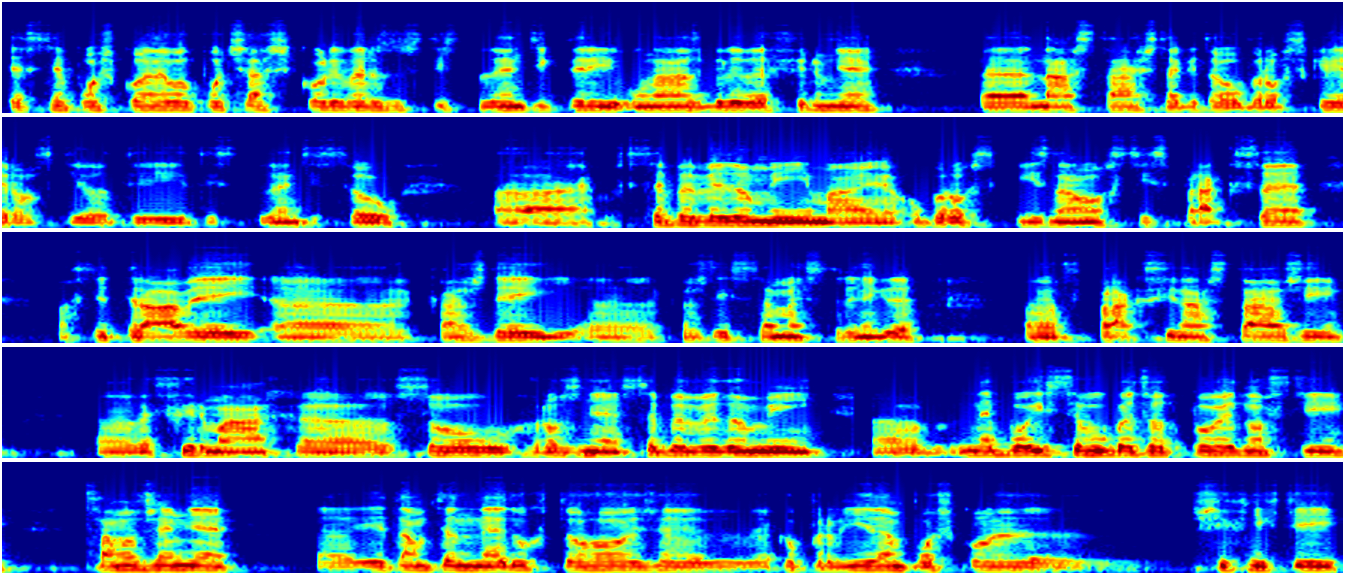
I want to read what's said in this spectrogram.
těsně po škole nebo počas školy versus ty studenti, kteří u nás byli ve firmě na stáž, tak je to obrovský rozdíl. Ty, ty studenti jsou sebevědomí, mají obrovské znalosti z praxe, vlastně tráví uh, každý, uh, každý semestr někde Eh, v praxi na stáži eh, ve firmách eh, jsou hrozně sebevědomí, nebojí se vůbec odpovědnosti. Samozřejmě je tam ten neduch toho, že jako první den po škole všichni chtějí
